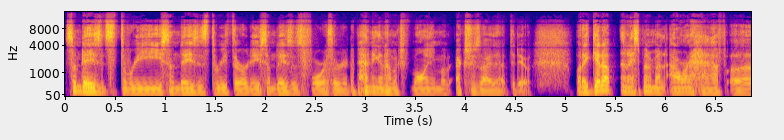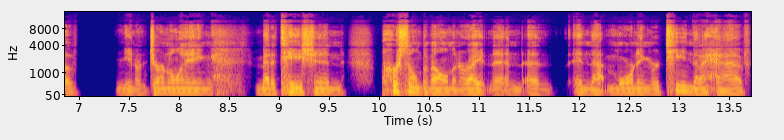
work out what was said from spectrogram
Some days it's three, some days it's three thirty, some days it's four thirty, depending on how much volume of exercise I have to do. But I get up and I spend about an hour and a half of, you know, journaling, meditation, personal development, right, and and, and in that morning routine that I have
